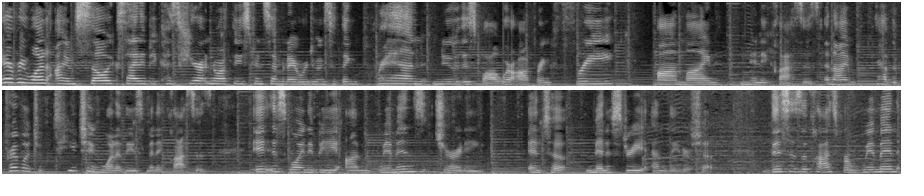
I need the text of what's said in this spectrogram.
Hey everyone, I'm so excited because here at Northeastern Seminary we're doing something brand new this fall. We're offering free online mini classes, and I have the privilege of teaching one of these mini classes. It is going to be on women's journey into ministry and leadership. This is a class for women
